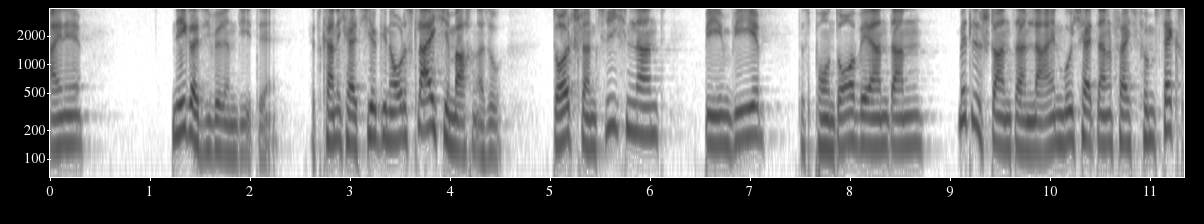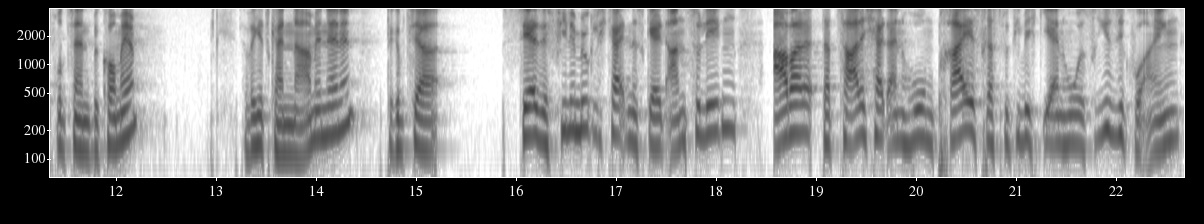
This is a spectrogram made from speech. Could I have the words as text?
eine negative Rendite. Jetzt kann ich halt hier genau das gleiche machen, also Deutschland, Griechenland, BMW, das Pendant wären dann Mittelstandsanleihen, wo ich halt dann vielleicht 5, 6 Prozent bekomme. Da will ich jetzt keinen Namen nennen. Da gibt's ja sehr, sehr viele Möglichkeiten, das Geld anzulegen, aber da zahle ich halt einen hohen Preis, respektive ich gehe ein hohes Risiko ein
